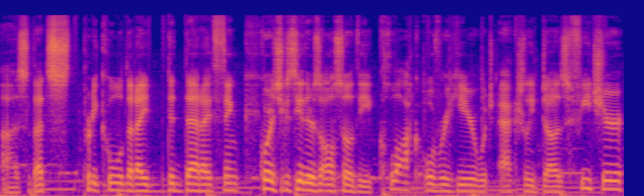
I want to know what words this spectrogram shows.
Uh, so that's pretty cool that I did that, I think. Of course, you can see there's also the clock over here, which actually does feature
